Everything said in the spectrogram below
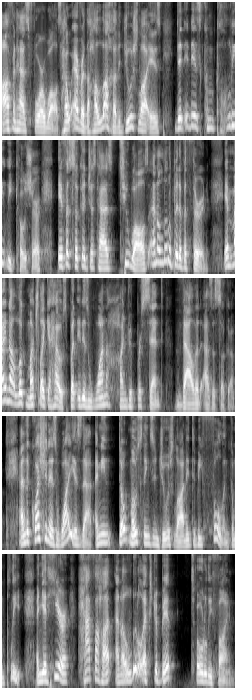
often has four walls. However, the halacha, the Jewish law is that it is completely kosher if a sukkah just has two walls and a little bit of a third. It might not look much like a house, but it is 100% valid as a sukkah. And the question is, why is that? I mean, don't most things in Jewish law need to be full and complete? And yet here, half a hut and a little extra bit, totally fine.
